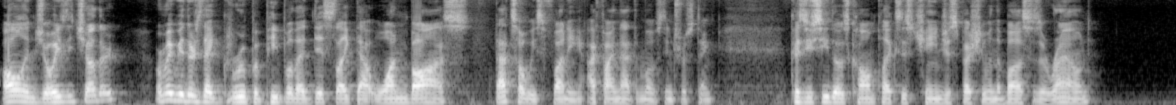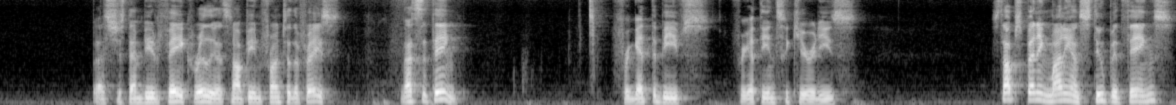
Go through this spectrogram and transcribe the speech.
all enjoys each other. Or maybe there's that group of people that dislike that one boss. That's always funny. I find that the most interesting. Because you see those complexes change, especially when the boss is around. That's just them being fake, really. That's not being front to the face. That's the thing. Forget the beefs, forget the insecurities. Stop spending money on stupid things.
